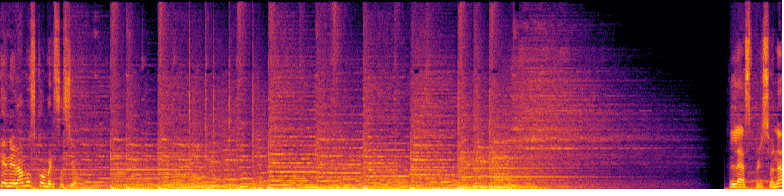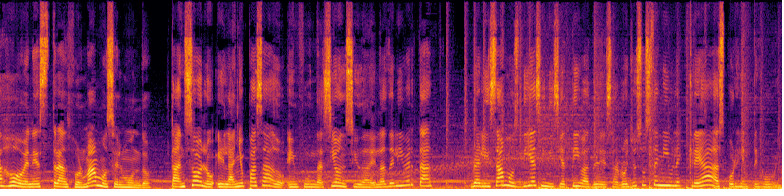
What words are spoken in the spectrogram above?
Generamos conversación. Las personas jóvenes transformamos el mundo. Tan solo el año pasado en Fundación Ciudadelas de Libertad realizamos 10 iniciativas de desarrollo sostenible creadas por gente joven.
